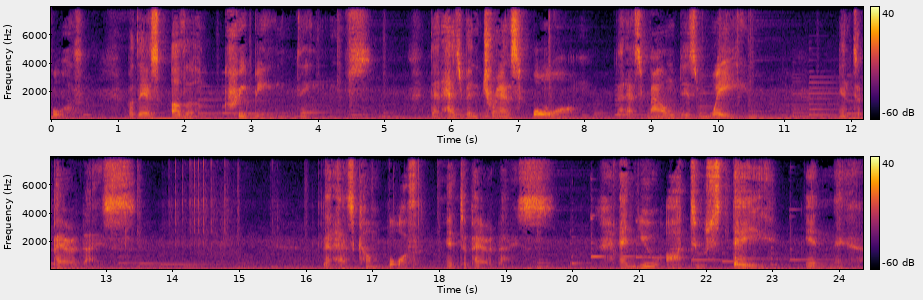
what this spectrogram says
forth, but there's other creeping things that has been transformed, that has found its way into paradise, that has come forth into paradise. And you are to stay in there.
